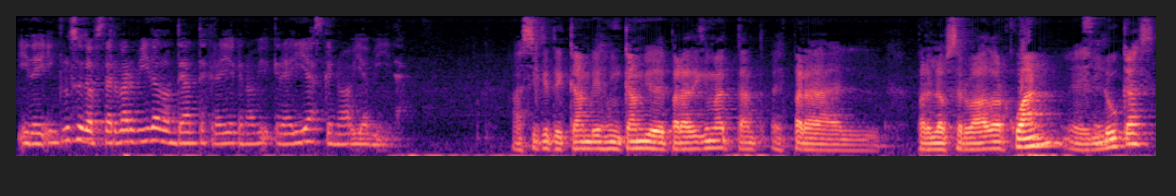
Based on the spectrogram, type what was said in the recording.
Y de incluso de observar vida donde antes creía que no creías que no había vida. Así que te cambias un cambio de paradigma, tanto, es para el, para el observador Juan, eh, Lucas,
